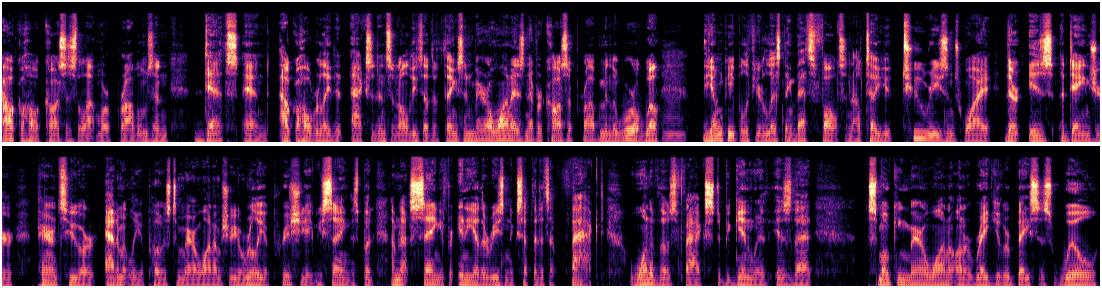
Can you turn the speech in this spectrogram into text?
Alcohol causes a lot more problems and deaths and alcohol related accidents and all these other things. And marijuana has never caused a problem in the world. Well, mm. young people, if you're listening, that's false. And I'll tell you two reasons why there is a danger. Parents who are adamantly opposed to marijuana, I'm sure you'll really appreciate me saying this, but I'm not saying it for any other reason except that it's a fact. One of those facts to begin with is that smoking marijuana on a regular basis will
